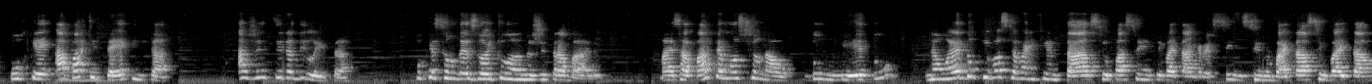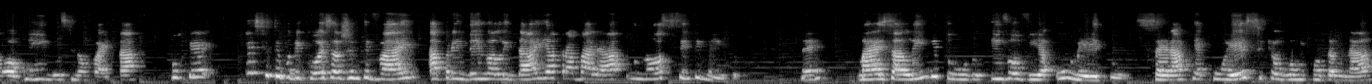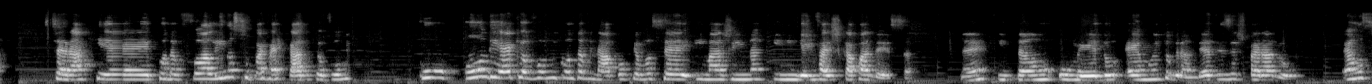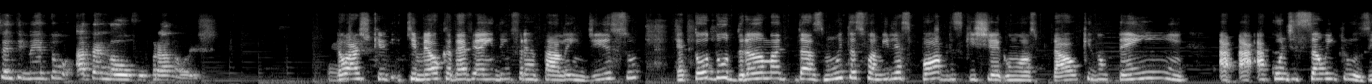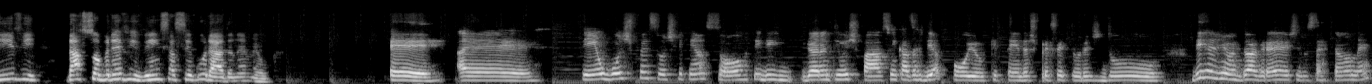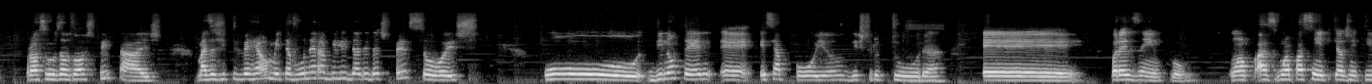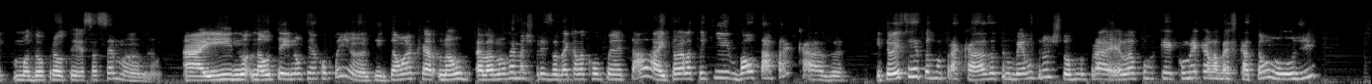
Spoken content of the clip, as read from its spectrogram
Porque a parte técnica a gente tira de letra, porque são 18 anos de trabalho. Mas a parte emocional do medo não é do que você vai enfrentar, se o paciente vai estar agressivo, se não vai estar, se vai estar morrendo, se não vai estar, porque esse tipo de coisa a gente vai aprendendo a lidar e a trabalhar o nosso sentimento, né? Mas, além de tudo, envolvia o medo. Será que é com esse que eu vou me contaminar? Será que é quando eu for ali no supermercado que eu vou me com onde é que eu vou me contaminar, porque você imagina que ninguém vai escapar dessa, né? Então, o medo é muito grande, é desesperador. É um sentimento até novo para nós. Eu acho que, que Melka deve ainda enfrentar, além disso, é todo o drama das muitas famílias pobres que chegam ao hospital, que não têm a, a, a condição, inclusive, da sobrevivência assegurada, né, Melka? É, é, tem algumas pessoas que têm a sorte de garantir um espaço em casas de apoio que tem das prefeituras do, de regiões do Agreste, do Sertão, né, próximos aos hospitais. Mas a gente vê realmente a vulnerabilidade das pessoas, o, de não ter é, esse apoio de estrutura. É, por exemplo, uma, uma paciente que a gente mandou para UTI essa semana. Aí na UTI não tem acompanhante, então aquela, não, ela não vai mais precisar daquela acompanhante estar tá lá, então ela tem que voltar para casa. Então esse retorno para casa também é um transtorno para ela, porque como é que ela vai ficar tão longe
